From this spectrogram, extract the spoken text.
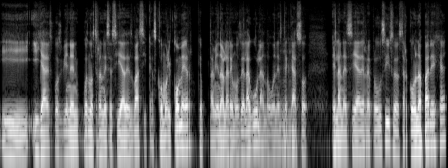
y, ya después vienen pues nuestras necesidades básicas, como el comer, que también hablaremos de la gula, ¿no? O en este caso, eh, la necesidad de reproducirse, de estar con una pareja,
